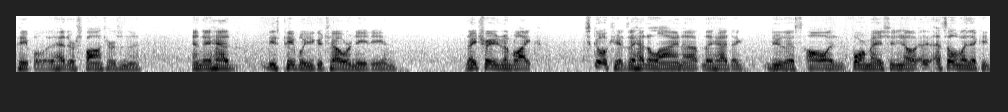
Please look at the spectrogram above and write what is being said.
people that had their sponsors and the, and they had these people you could tell were needy and they treated them like school kids. They had to line up. They had to do this all in formation. You know, that's the only way they could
